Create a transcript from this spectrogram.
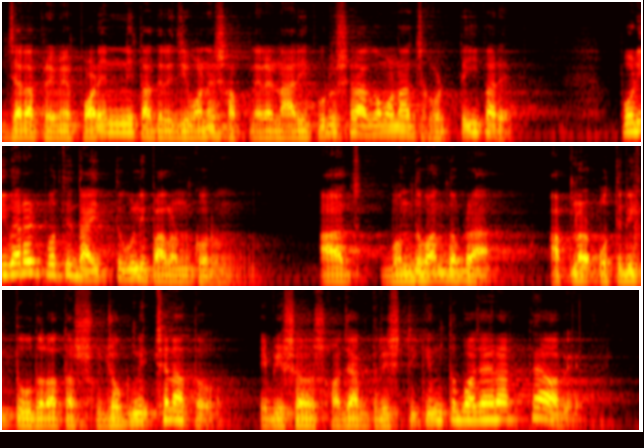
যারা প্রেমে পড়েননি, তাদের জীবনে স্বপ্নের নারী পুরুষের আগমন আজ ঘটতেই পারে। পরিবারের প্রতি দায়িত্বগুলি পালন করুন। আজ বন্ধুবান্ধবরা আপনার অতিরিক্ত উদারতার সুযোগ নিচ্ছে না তো? এ বিষয়ে সজাগ দৃষ্টি কিন্তু বজায় রাখতে হবে।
